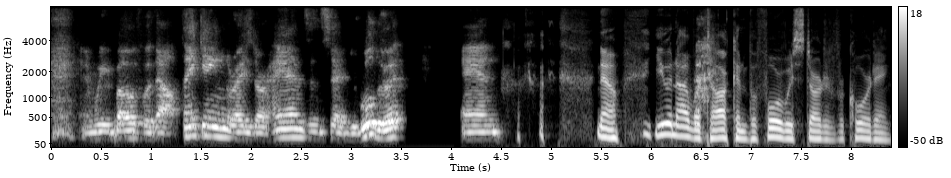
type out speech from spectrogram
and we both, without thinking, raised our hands and said, We'll do it. And now, you and I were talking before we started recording,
